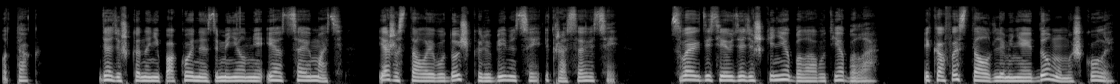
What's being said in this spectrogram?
Вот так. Дядюшка на непокойное заменил мне и отца, и мать. Я же стала его дочкой, любимицей и красавицей. Своих детей у дядюшки не было, а вот я была. И кафе стало для меня и домом, и школой.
